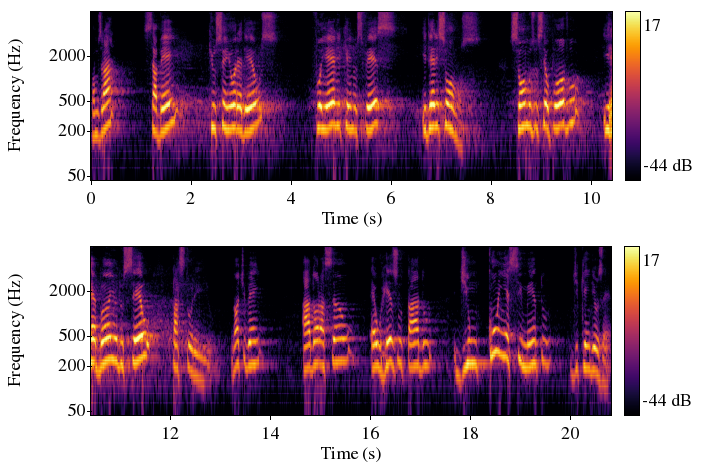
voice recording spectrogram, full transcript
Vamos lá? Sabei que o Senhor é Deus, foi Ele quem nos fez e dele somos. Somos o seu povo e rebanho do seu pastoreio. Note bem, a adoração é o resultado de um conhecimento de quem Deus é.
